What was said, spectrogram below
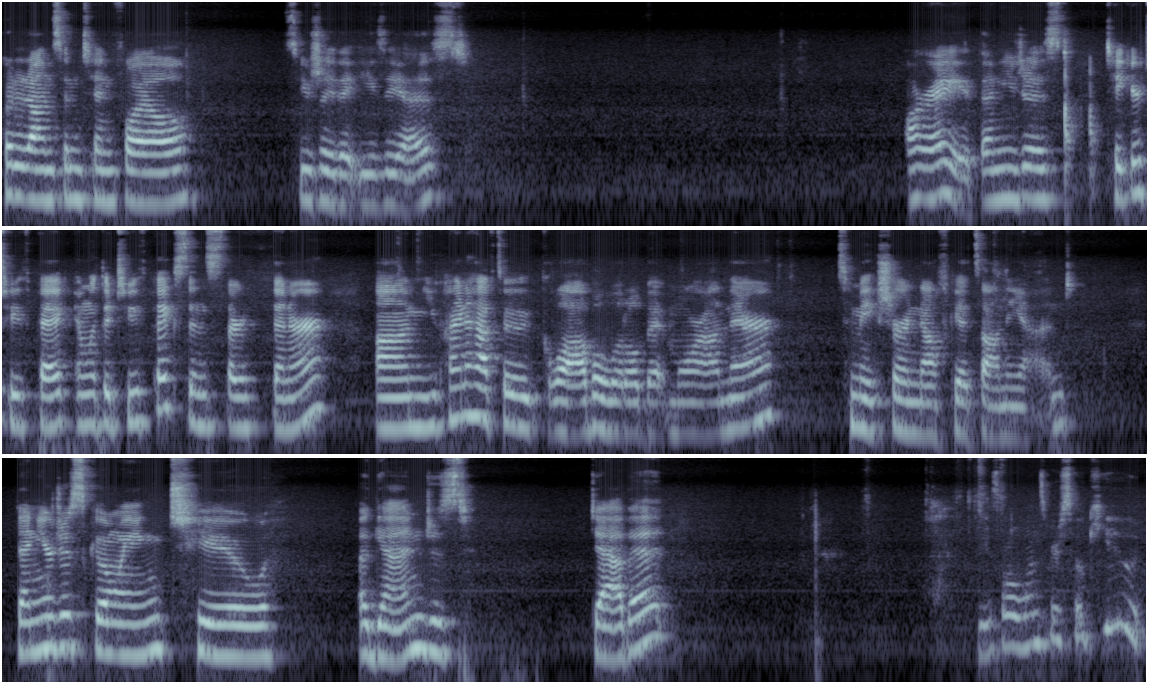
put it on some tin foil. It's usually the easiest. All right, then you just take your toothpick, and with the toothpick, since they're thinner, um, you kind of have to glob a little bit more on there to make sure enough gets on the end. Then you're just going to, again, just dab it. These little ones are so cute.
